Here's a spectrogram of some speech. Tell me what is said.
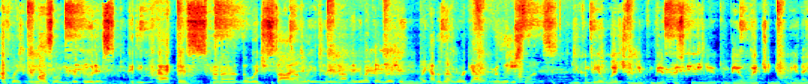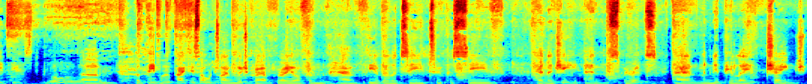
Catholic or Muslim or Buddhist, could you practice kind of the witch style, even though you're not maybe like a Wiccan? Like, how does that work out religious wise? You can be a witch and you can be a Christian. You can be a witch and you can be an atheist. Um, but people who practice old time witchcraft very often have the ability to perceive energy and spirits and manipulate change.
